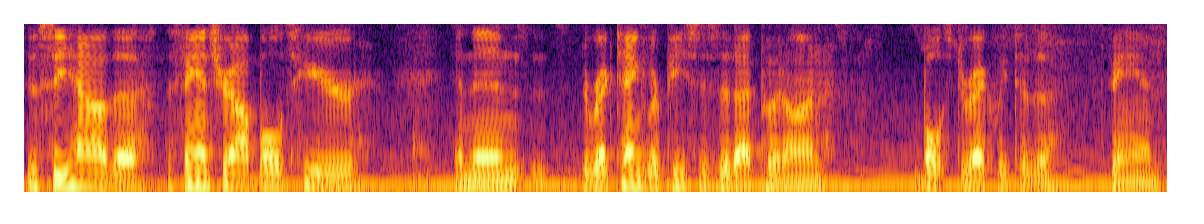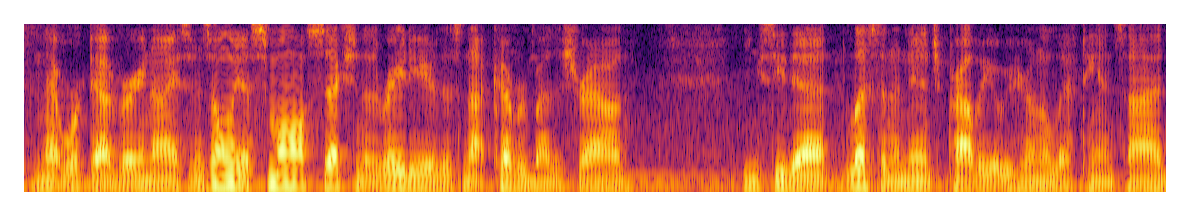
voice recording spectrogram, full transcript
you'll see how the the fan shroud bolts here and then the rectangular pieces that I put on bolts directly to the fan and that worked out very nice and there's only a small section of the radiator that's not covered by the shroud you can see that less than an inch probably over here on the left hand side.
